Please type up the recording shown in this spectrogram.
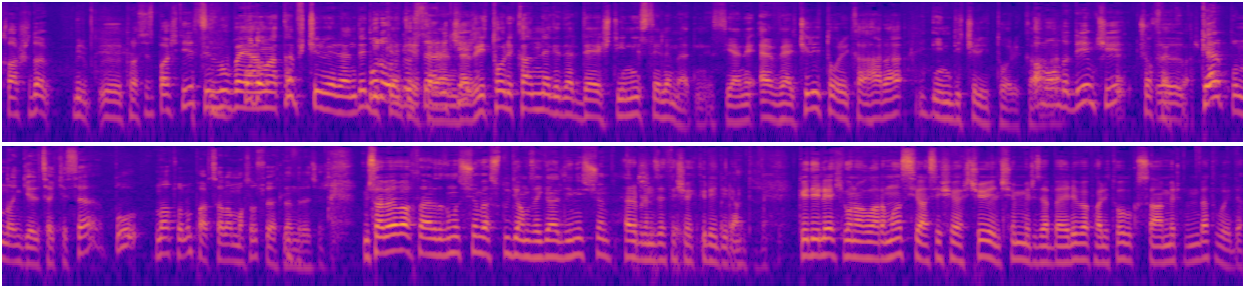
qarşıda bir e, proses başlayır. Siz bu bəyanata bu fikir verəndə diqqət yetirəndə ki, ritorikanın nə qədər dəyişdiyini hiss eləmədiniz. Yəni əvvəlki ritorika hara, indiki ritorika hara. Amma onu da deyim ki, çox fərq var. Qərb bundan geri çəkilsə, bu NATO-nun parçalanmasını sürətləndirəcək. Müsahibəyə vaxt ayırdığınız üçün və studiyamıza gəldiyiniz üçün hər birinizə təşəkkür edirəm. Qeyd eləyək ki, qonaqlarımız siyasi şərhçi Elçin Mirzəbəyli və politoloq Samir Hümbətov idi.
